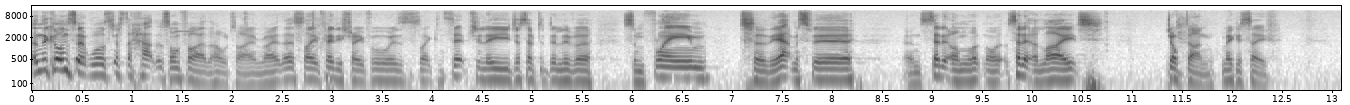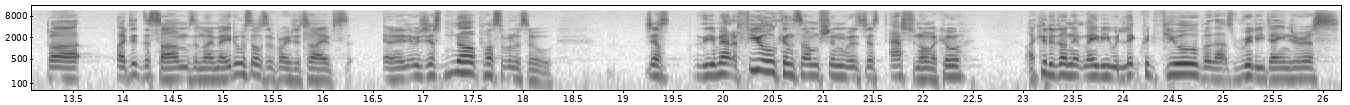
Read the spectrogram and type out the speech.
And the concept was just a hat that's on fire the whole time, right? That's like fairly straightforward. It's like conceptually, you just have to deliver some flame to the atmosphere and set it on, set it alight. Job done. Make it safe. But I did the sums and I made all sorts of prototypes, and it was just not possible at all. Just the amount of fuel consumption was just astronomical. I could have done it maybe with liquid fuel, but that's really dangerous.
